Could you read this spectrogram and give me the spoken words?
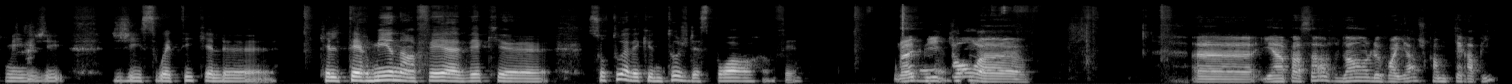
j'ai souhaité qu'elle euh, qu'elle termine, en fait, avec surtout avec une touche d'espoir, en fait. Oui, puis ton, il y a un passage dans le voyage comme thérapie.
